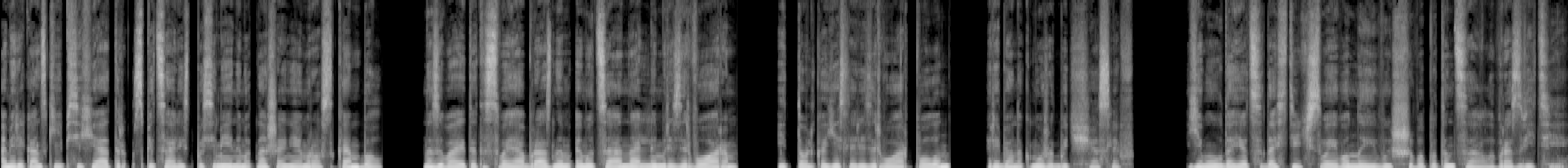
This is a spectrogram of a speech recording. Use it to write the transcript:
Американский психиатр, специалист по семейным отношениям Росс Кэмпбелл, называет это своеобразным эмоциональным резервуаром, и только если резервуар полон, ребенок может быть счастлив. Ему удается достичь своего наивысшего потенциала в развитии.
